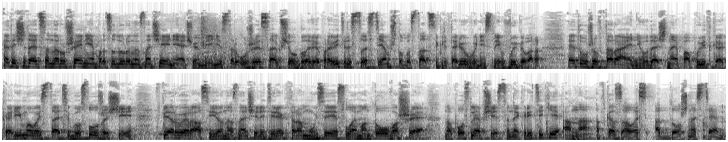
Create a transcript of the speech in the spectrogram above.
Это считается нарушением процедуры назначения, о чем министр уже сообщил главе правительства с тем, чтобы статс-секретарю вынесли выговор. Это уже вторая неудачная попытка Каримовой стать госслужащей. В первый раз ее назначили директором музея Сулаймантова-Ваше, но после общественной критики она отказалась от должности.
